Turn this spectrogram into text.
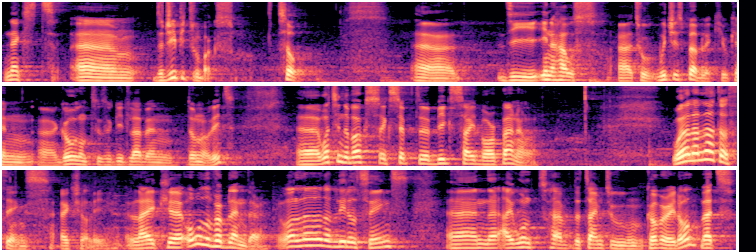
next, um, the GP toolbox. So uh, the in-house uh, tool, which is public. You can uh, go onto the GitLab and download it. what's in the box except the big sidebar panel? Well, a lot of things, actually, like uh, all over Blender, a lot of little things, and uh, I won't have the time to cover it all, but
